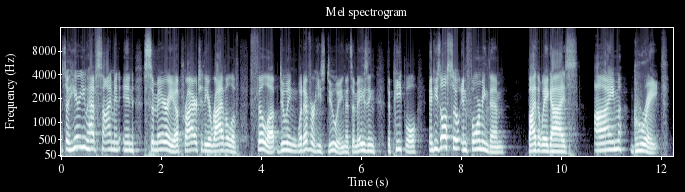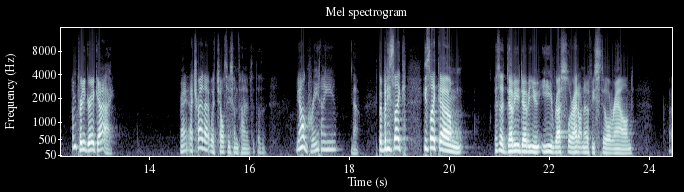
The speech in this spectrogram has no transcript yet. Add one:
So here you have Simon in Samaria prior to the arrival of Philip doing whatever he's doing that's amazing the people. And he's also informing them, by the way, guys, I'm great. I'm a pretty great guy. Right? I try that with Chelsea sometimes. It doesn't. You know how great I am? No. But, but he's like, he's like, um, there's a WWE wrestler. I don't know if he's still around. Uh,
